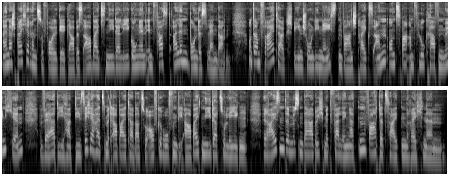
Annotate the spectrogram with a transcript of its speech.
Einer Sprecherin zufolge gab es Arbeitsniederlegungen in fast allen Bundesländern. Und am Freitag stehen schon die nächsten Warnstreiks an, und zwar am Flughafen München. Verdi hat die Sicherheitsmitarbeiter dazu aufgerufen, die Arbeit niederzulegen. Reisende müssen dadurch mit verlängerten Wartezeiten rechnen.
